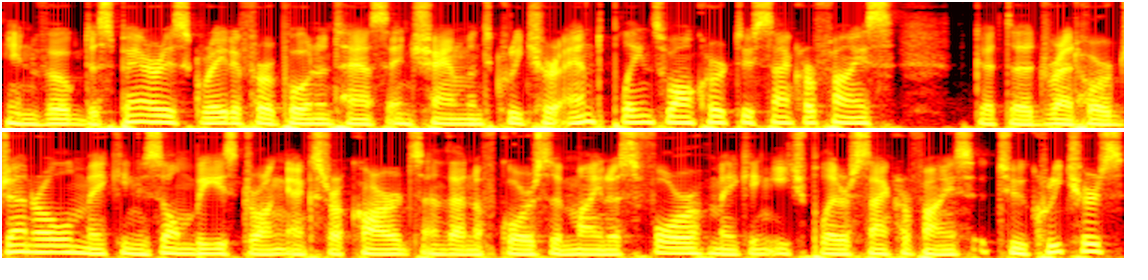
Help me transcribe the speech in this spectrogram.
Invoke Despair is great if our opponent has enchantment, creature, and planeswalker to sacrifice. Got the Dreadhorde General, making zombies, drawing extra cards, and then of course a minus 4, making each player sacrifice 2 creatures.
